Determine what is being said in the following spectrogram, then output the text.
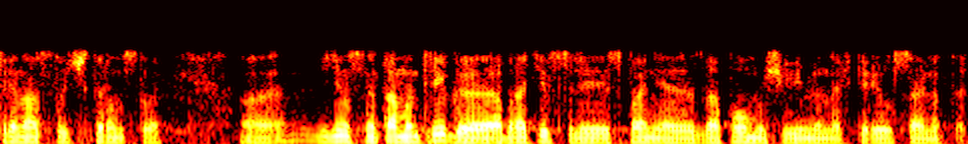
13-14. Единственная там интрига, обратится ли Испания за помощью именно в период саммита.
